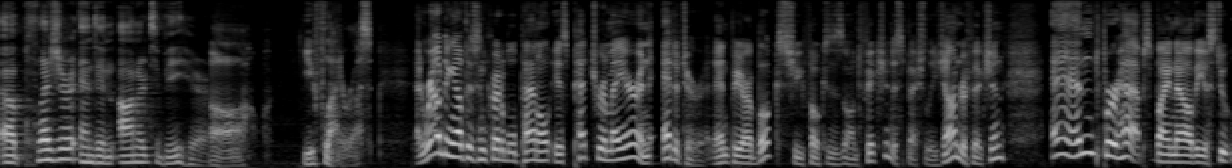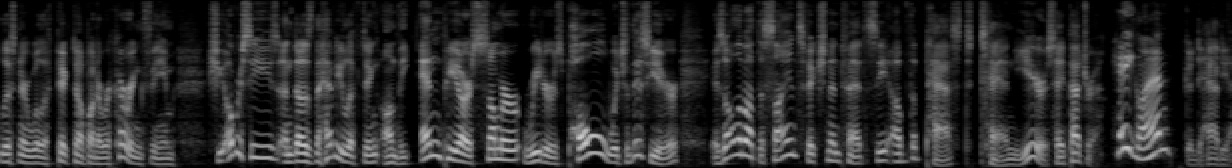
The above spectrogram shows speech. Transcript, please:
A pleasure and an honor to be here. Oh, you flatter us. And rounding out this incredible panel is Petra Mayer, an editor at NPR Books. She focuses on fiction, especially genre fiction. And perhaps by now the astute listener will have picked up on a recurring theme. She oversees and does the heavy lifting on the NPR Summer Readers Poll, which this year is all about the science fiction and fantasy of the past 10 years. Hey, Petra. Hey, Glenn. Good to have you.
